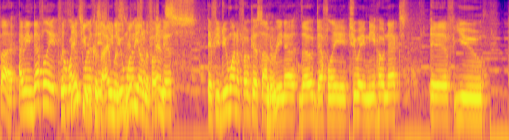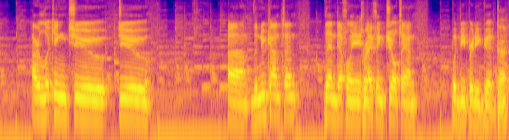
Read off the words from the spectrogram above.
But I mean, definitely for But what thank it's you, worth, if I you was do want really on to the fence. Mm-hmm. focus, if you do want to focus on arena, though, definitely two A Miho next. If you are looking to do um, the new content, then definitely I think Joltan would be pretty good. Okay.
